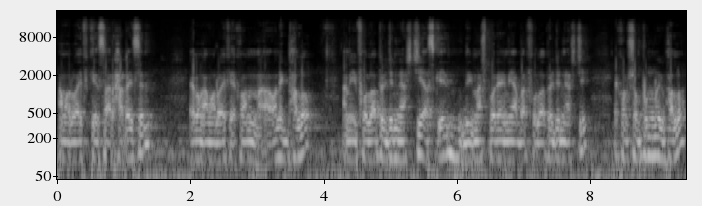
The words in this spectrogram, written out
আমার ওয়াইফকে স্যার হাঁটাইছেন এবং আমার ওয়াইফ এখন অনেক ভালো। আমি ফলো আপের জন্য আসছি আজকে, দুই মাস পরে আমি আবার ফলো আপের জন্য আসছি। এখন সম্পূর্ণই ভালো।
